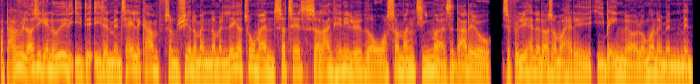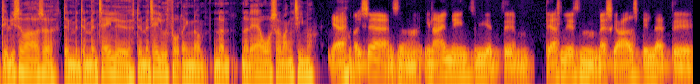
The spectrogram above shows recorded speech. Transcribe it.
Og der er vi vel også igen ude i, i, i den mentale kamp, som du siger, når man, når man ligger to mand så tæt, så langt hen i løbet over så mange timer, altså der er det jo, selvfølgelig handler det også om at have det i, i benene og lungerne, men, men det er jo lige så meget også den, den, mentale, den mentale udfordring, når, når, når det er over så mange timer. Ja, og især altså, en egen men, fordi at, øh, det er sådan lidt sådan maskeradespil, at øh,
